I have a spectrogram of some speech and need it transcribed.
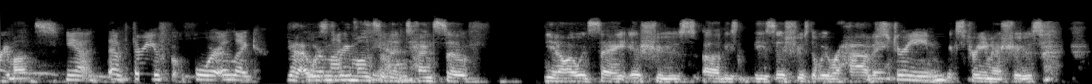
Three months. Yeah, three or four, like Yeah, it four was three months of yeah. intensive, you know, I would say issues. Uh, these these issues that we were having. extreme. extreme issues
